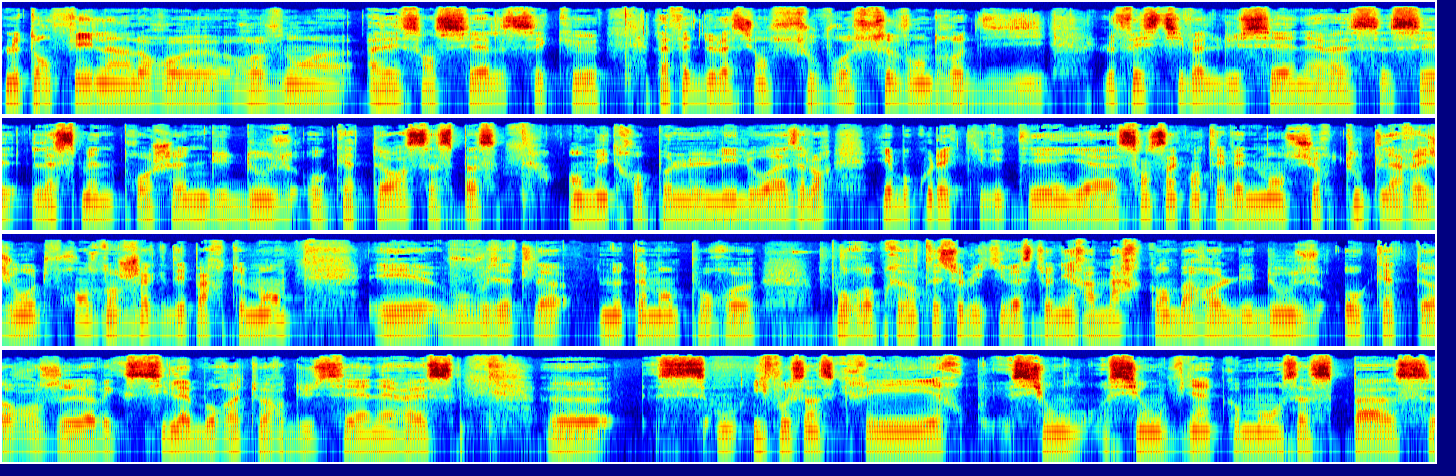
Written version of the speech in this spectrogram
Le temps file, hein, alors euh, revenons à, l'essentiel, c'est que la fête de la science s'ouvre ce vendredi, le festival du CNRS c'est la semaine prochaine, du 12 au 14, ça se passe en métropole lilloise. Alors il y a beaucoup d'activités, il y a 150 événements sur toute la région Hauts-de-France, dans mmh. chaque département, et vous, vous êtes là notamment pour, euh, pour représenter celui qui va se tenir à Marc-en-Barol du 12 au 14, avec six laboratoires du CNRS. Euh, il faut s'inscrire Si on, si on vient, comment ça se passe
